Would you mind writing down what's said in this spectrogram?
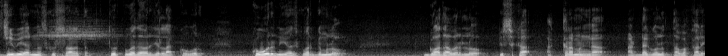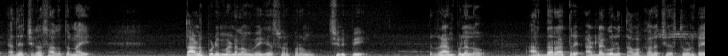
జీవీఆర్ న్యూస్కు స్వాగతం. తూర్పుగోదావరి జిల్లా కొవ్వూరు. కొవ్వూరు నియోజకవర్గంలో గోదావరిలో ఇసుక అక్రమంగా అడ్డగోలు తవ్వకాలు యథేచ్ఛగా సాగుతున్నాయి. తాళపూడి మండలం వేగేశ్వరపురం చిడిపి ర్యాంపులలో అర్ధరాత్రి అడ్డగోలు తవ్వకాలు చేస్తూ ఉంటే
